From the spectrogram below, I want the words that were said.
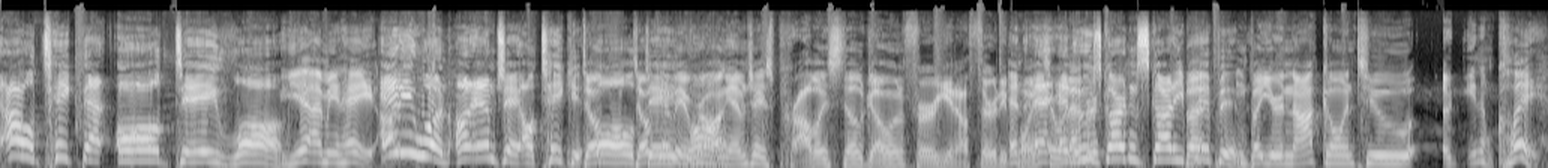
I will take that all day long. Yeah, I mean, hey, Anyone on MJ, I'll take it don't all don't day get me long. wrong. MJ's probably still going for you know thirty and, points and- or whatever. and who's guarding Scottie but, Pippen? but you're not going to uh, you know Clay.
